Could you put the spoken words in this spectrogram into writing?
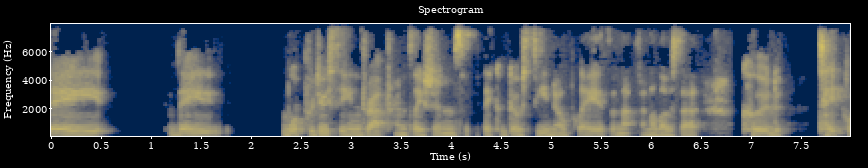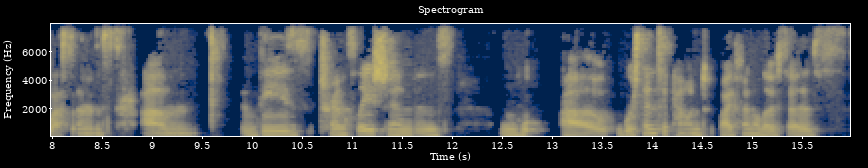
they they were producing draft translations so that they could go see no plays, and that Fenollosa could take lessons. Um, these translations uh, were sent to Pound by Fenollosa's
